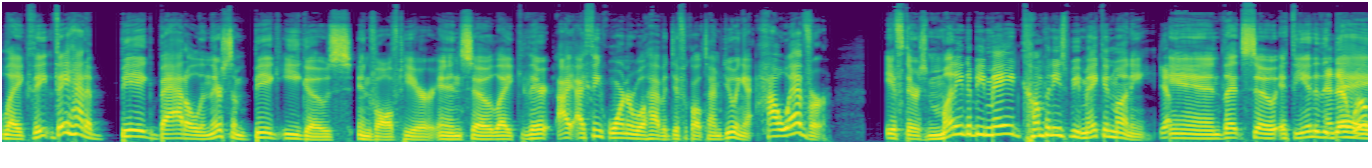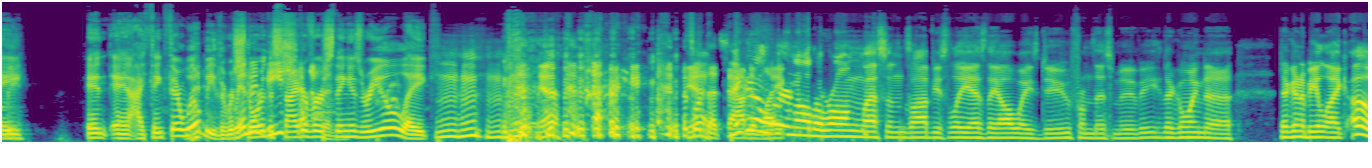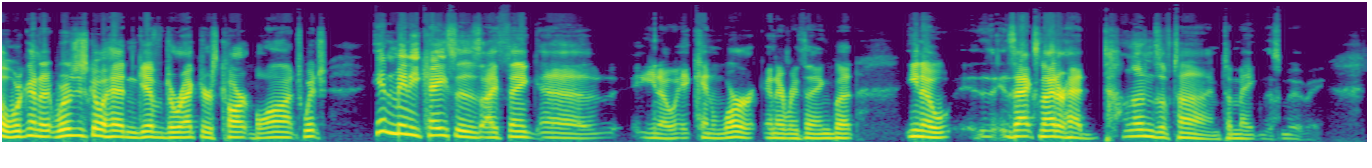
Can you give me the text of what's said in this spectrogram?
like they they had a big battle and there's some big egos involved here, and so like there, I, I think Warner will have a difficult time doing it. However. If there's money to be made, companies be making money, Yep. and that's so. At the end of the And day, there will be. and and I think there will be the Women restore the be Snyderverse shopping. thing is real. Like Mm-hmm, yeah, That's yeah. what that They're sounded going to like. learn all the wrong lessons, obviously, as they always do from this movie. They're going to they're going to be like, oh, we're gonna we'll just go ahead and give directors carte blanche, which in many cases I think uh, you know it can work and everything, but you know Zack Snyder had tons of time to make this movie.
